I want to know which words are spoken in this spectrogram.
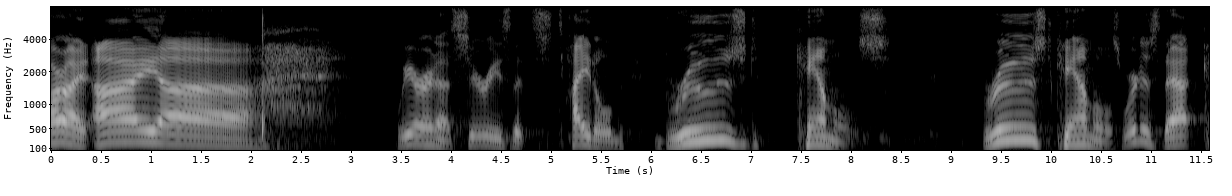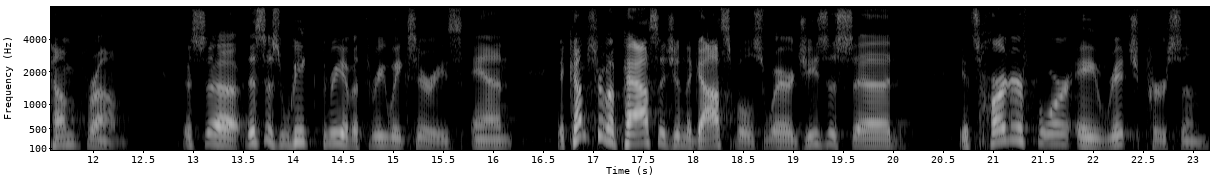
All right, I uh, we are in a series that's titled "Bruised Camels." Bruised camels. Where does that come from? This uh, this is week three of a three-week series, and it comes from a passage in the Gospels where Jesus said, "It's harder for a rich person."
